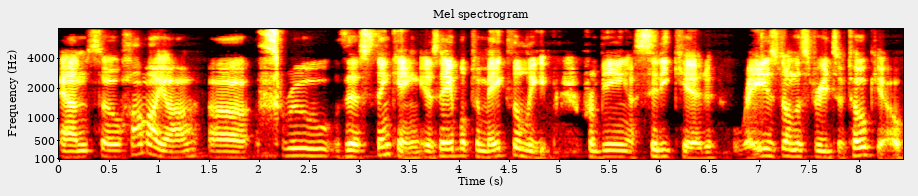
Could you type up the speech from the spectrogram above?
and so Hamaya, uh, through this thinking, is able to make the leap from being a city kid raised on the streets of Tokyo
